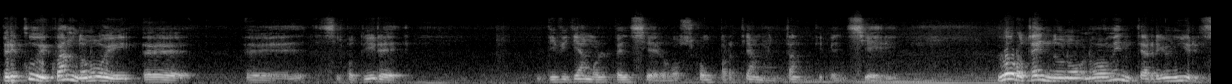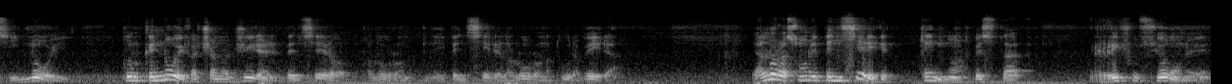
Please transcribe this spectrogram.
per cui quando noi, eh, eh, si può dire, dividiamo il pensiero, lo scompartiamo in tanti pensieri, loro tendono nuovamente a riunirsi in noi, purché noi facciamo agire nel pensiero, loro, nei pensieri la loro natura vera. E allora sono i pensieri che tendono a questa rifusione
